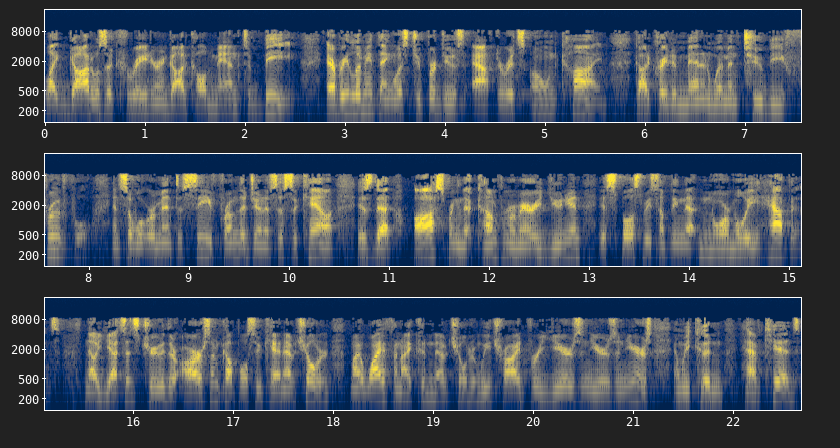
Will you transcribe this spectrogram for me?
like God was a creator and God called man to be. Every living thing was to produce after its own kind. God created men and women to be fruitful. And so what we're meant to see from the Genesis account is that offspring that come from a married union is supposed to be something that normally happens. Now, yes, it's true, there are some couples who can't have children. My wife and I couldn't have children. We tried for years and years and years, and we couldn't have kids.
